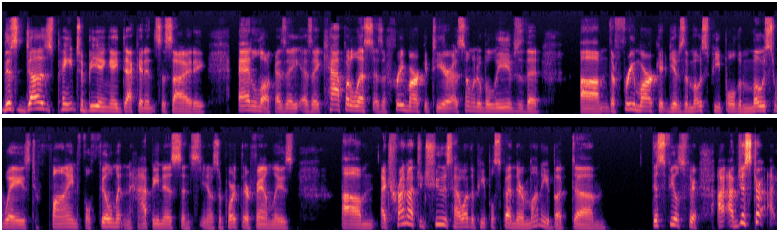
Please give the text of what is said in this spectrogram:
This does paint to being a decadent society. And look, as a as a capitalist, as a free marketeer, as someone who believes that um, the free market gives the most people the most ways to find fulfillment and happiness and you know support their families. Um, I try not to choose how other people spend their money, but um, this feels fair. I, am just start, I,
